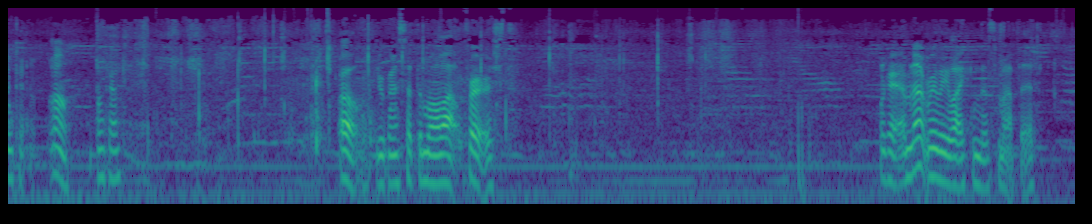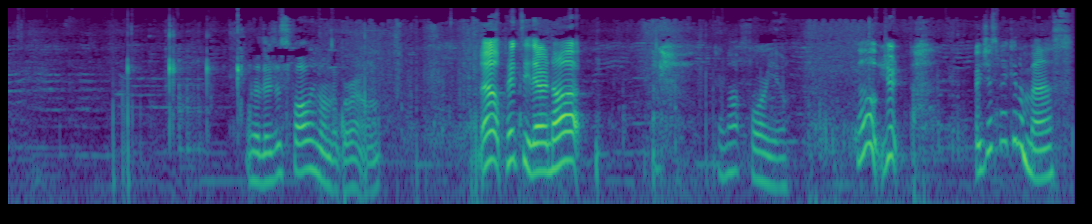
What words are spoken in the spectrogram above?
Okay. Oh, okay. Oh, you're gonna set them all out first. Okay, I'm not really liking this method. Okay, they're just falling on the ground. No, Pixie, they're not. They're not for you. No, you're. Are you just making a mess?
